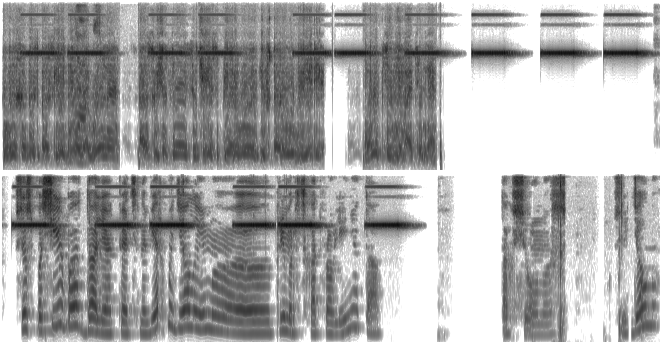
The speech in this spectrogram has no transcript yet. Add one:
выход из последнего Так. вагона осуществляется через первую и вторую двери. Будьте внимательны. Все, спасибо. Далее опять наверх мы делаем э, приморское отправление. Так. Так, все у нас все сделано.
